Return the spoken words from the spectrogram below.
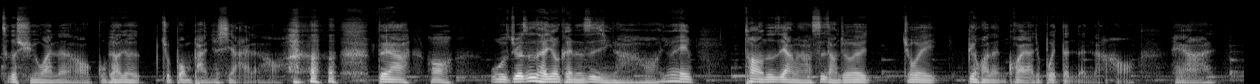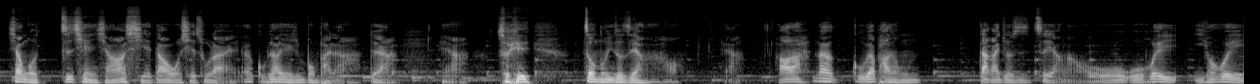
这个学完了哦，股票就就崩盘就下来了哈。对啊哦，我觉得这是很有可能的事情啊哦，因为通常都是这样啦，市场就会就会变化的很快啊，就不会等人啦哈。哎呀。像我之前想要写到我写出来，那股票也已经崩盘了，啊，对啊，哎呀，所以这种东西就这样啊，哈，哎呀，好了，那股票爬虫大概就是这样了。我我会以后会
